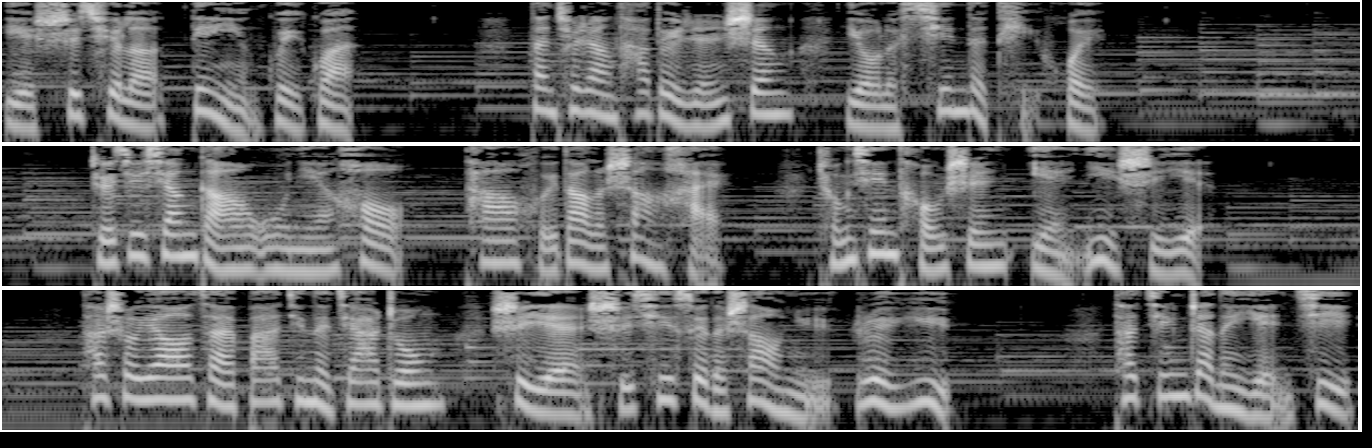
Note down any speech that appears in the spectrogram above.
也失去了电影桂冠，但却让他对人生有了新的体会。谪居香港五年后，他回到了上海，重新投身演艺事业。他受邀在巴金的家中饰演十七岁的少女瑞玉，他精湛的演技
